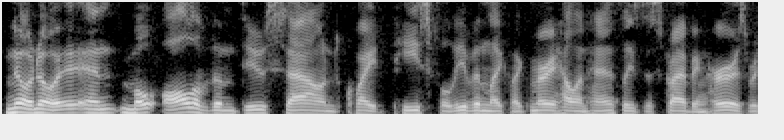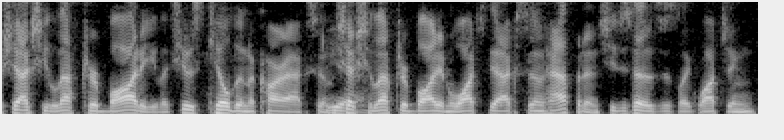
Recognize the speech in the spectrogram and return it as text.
No, no, and mo- all of them do sound quite peaceful. Even like like Mary Helen Hensley's describing hers, where she actually left her body, like she was killed in a car accident. Yeah. She actually left her body and watched the accident happen, and she just said it was just like watching.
